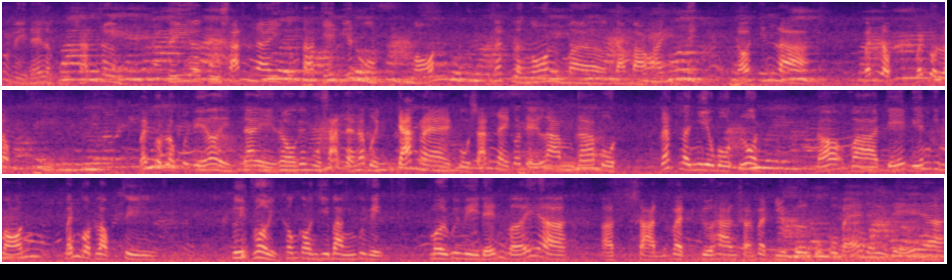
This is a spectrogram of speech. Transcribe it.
quý vị, đây là củ sắn rừng. Thì à, củ sắn này chúng ta chế biến một món rất là ngon mà đảm bảo ai cũng thích. Đó chính là bánh lọc, bánh bột lọc. Bánh bột lọc quý vị ơi, đây rồi cái củ sắn này nó bự chát này, củ sắn này có thể làm ra bột rất là nhiều bột luôn. Đó và chế biến cái món bánh bột lọc thì tuyệt vời không còn gì bằng quý vị mời quý vị đến với à, à, sản vật cửa hàng sản vật địa phương của cô bé đây để à,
